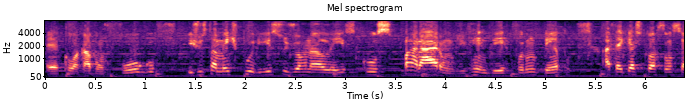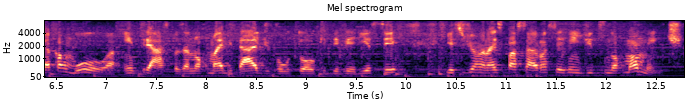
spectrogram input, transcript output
é, colocavam fogo, e justamente por isso os jornalescos pararam de vender por um tempo, até que a situação se acalmou, a, entre aspas, a normalidade voltou ao que deveria ser, e esses jornais passaram a ser vendidos normalmente.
